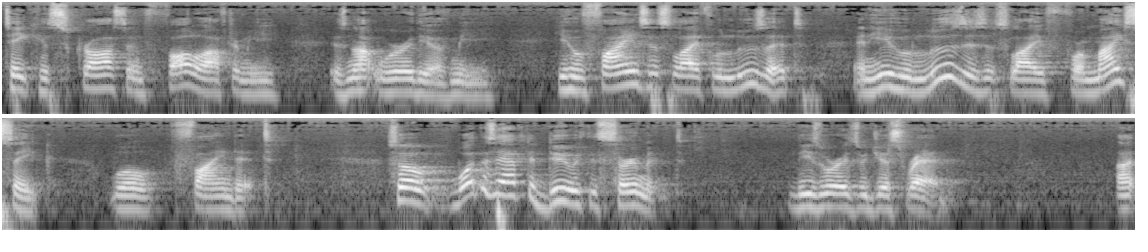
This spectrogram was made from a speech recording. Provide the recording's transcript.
take his cross and follow after me is not worthy of me. He who finds his life will lose it, and he who loses his life for my sake will find it. So, what does it have to do with discernment? These words we just read. Uh,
